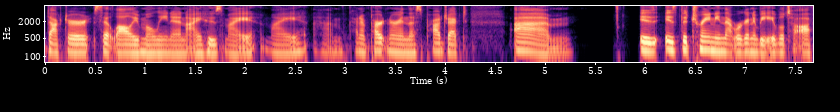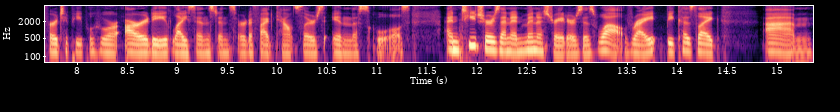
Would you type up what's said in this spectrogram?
Dr. Citlali Molina and I, who's my my um, kind of partner in this project, um, is is the training that we're going to be able to offer to people who are already licensed and certified counselors in the schools and teachers and administrators as well, right? Because like um,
